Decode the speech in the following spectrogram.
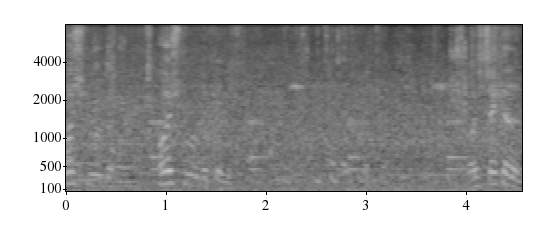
Hoş bulduk. Hoş bulduk Elif. Hoşçakalın.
